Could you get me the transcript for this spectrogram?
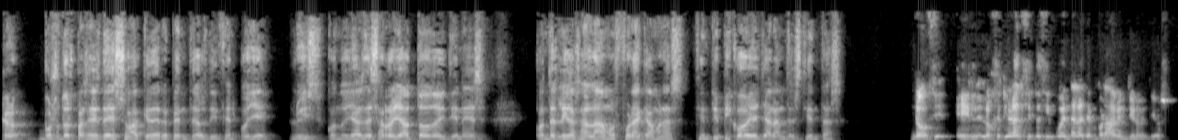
claro, vosotros pasáis de eso a que de repente os dicen, oye, Luis, cuando ya has desarrollado todo y tienes, ¿cuántas ligas hablábamos fuera de cámaras? ¿Ciento y pico o ya eran 300? No, el, objetivo eran 150 en la temporada 21-22.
